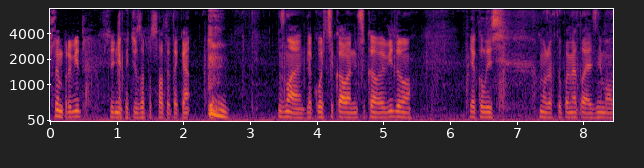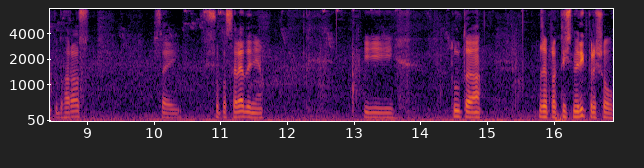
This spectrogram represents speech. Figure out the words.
Всім привіт! Сьогодні хотів записати таке, не знаю, для когось цікаве, не цікаве відео. Я колись, може хто пам'ятає, знімав тут гараж, цей, що посередині. І тут а, вже практично рік прийшов.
